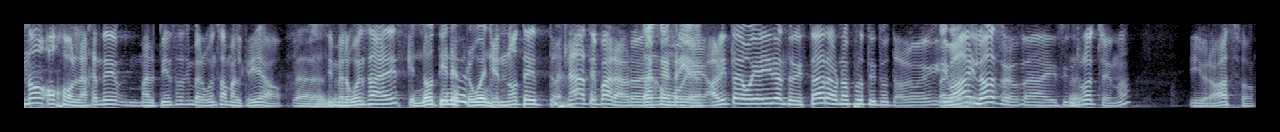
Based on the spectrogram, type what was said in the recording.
no, ojo, la gente mal piensa sinvergüenza malcriado. Claro. Sinvergüenza es Que no tienes vergüenza. que no te. Nada te para, bro. Es Sangre como fría. que ahorita voy a ir a entrevistar a una prostituta, bro. Y va y lo hace, o sea, y sin Sí. roche, ¿no? Y bravazo.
